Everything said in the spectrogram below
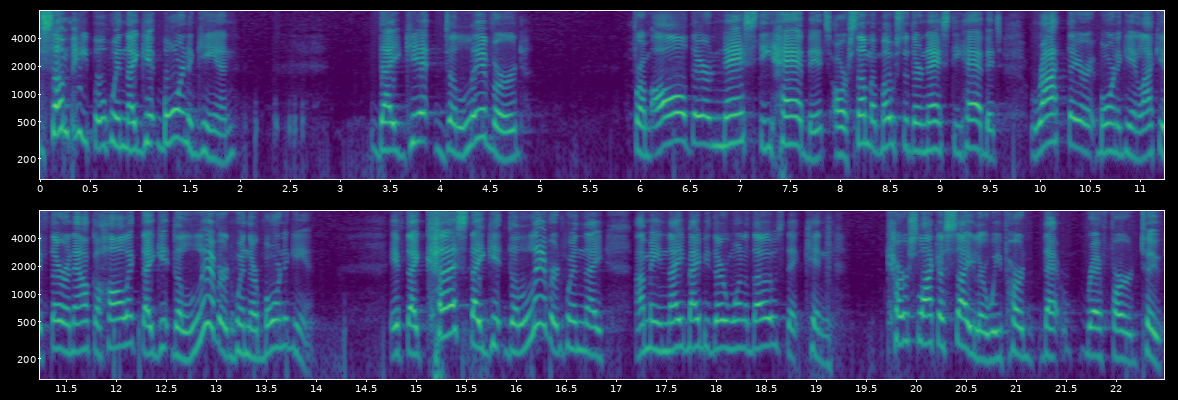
some people when they get born again they get delivered from all their nasty habits or some of most of their nasty habits right there at born again. Like if they're an alcoholic they get delivered when they're born again. If they cuss they get delivered when they i mean they maybe they're one of those that can curse like a sailor. We've heard that referred to.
